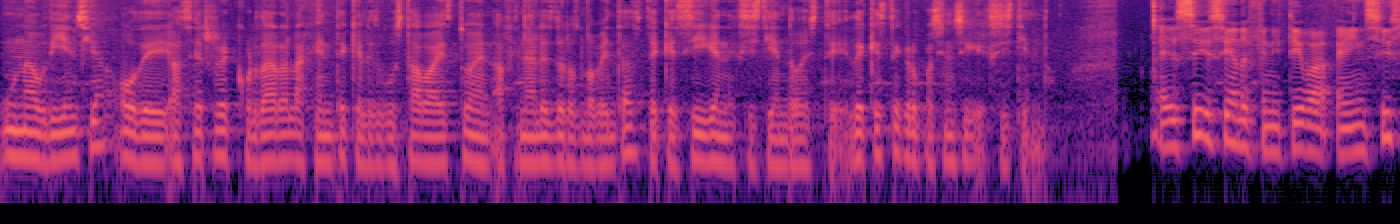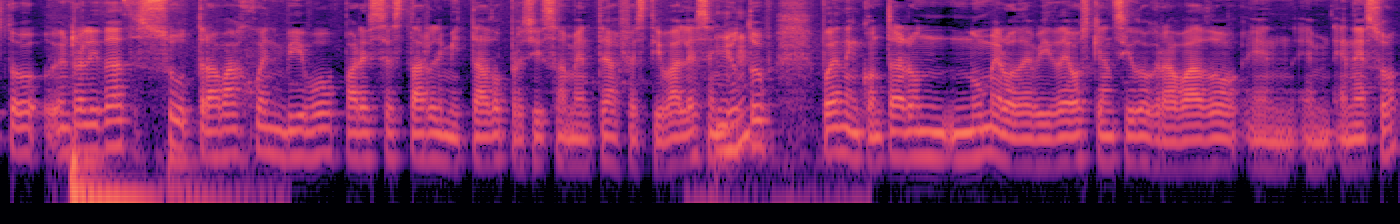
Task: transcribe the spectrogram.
una audiencia o de hacer recordar a la gente que les gustaba esto a finales de los noventas, de que siguen existiendo, este, de que esta agrupación sigue existiendo. Eh, sí, sí, en definitiva. E insisto, en realidad su trabajo en vivo parece estar limitado precisamente a festivales. En YouTube pueden encontrar un número de videos que han sido grabados en, en, eso.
